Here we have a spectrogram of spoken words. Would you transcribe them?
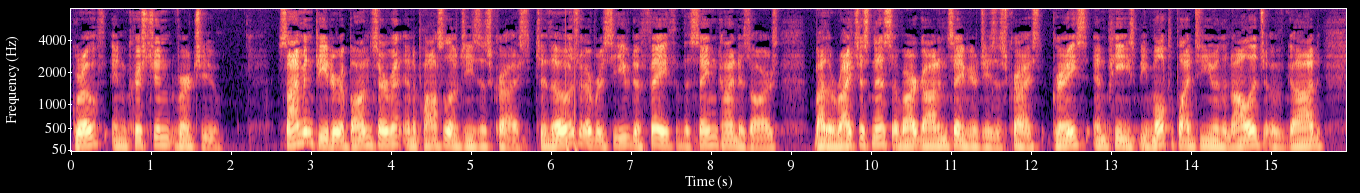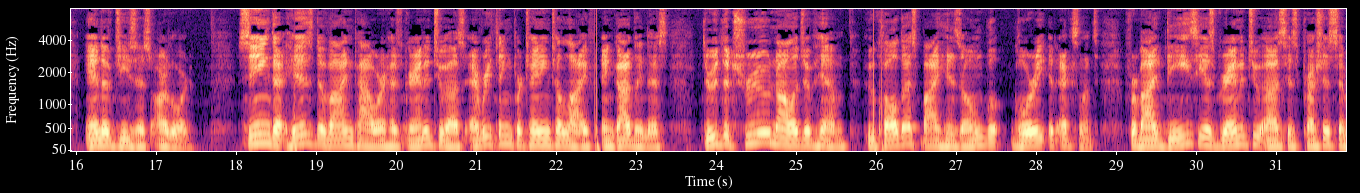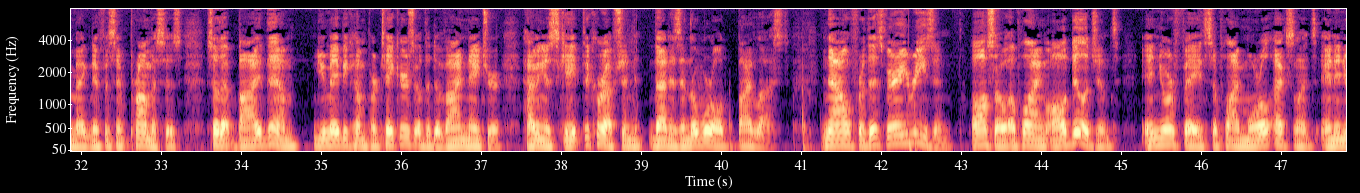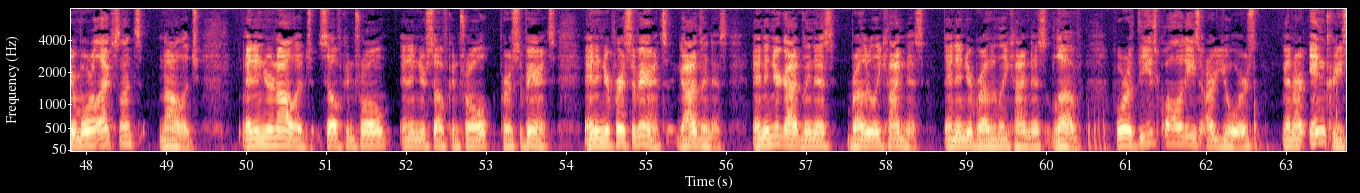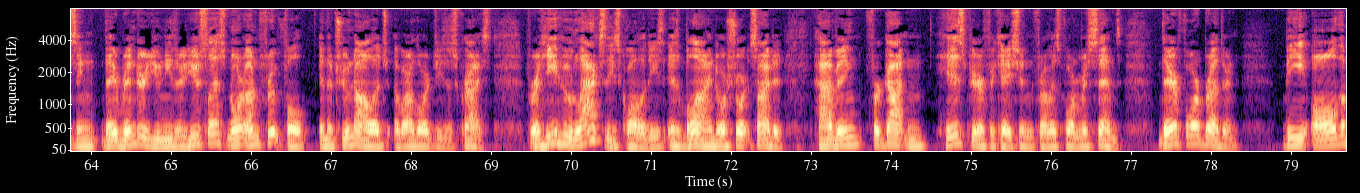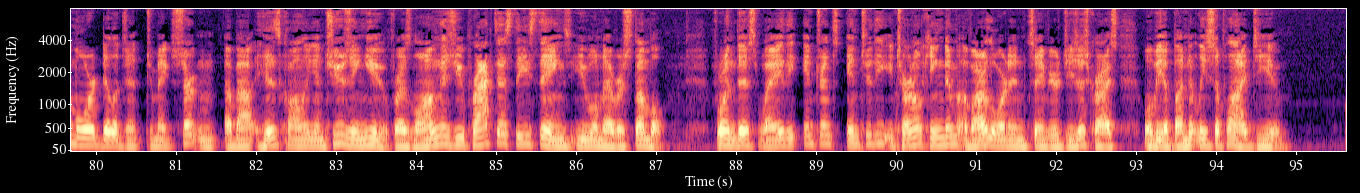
Growth in Christian Virtue. Simon Peter, a bondservant and apostle of Jesus Christ, to those who have received a faith of the same kind as ours, by the righteousness of our God and Savior Jesus Christ, grace and peace be multiplied to you in the knowledge of God and of Jesus our Lord. Seeing that his divine power has granted to us everything pertaining to life and godliness, through the true knowledge of him who called us by his own gl- glory and excellence. For by these he has granted to us his precious and magnificent promises, so that by them you may become partakers of the divine nature, having escaped the corruption that is in the world by lust. Now, for this very reason, also applying all diligence in your faith, supply moral excellence, and in your moral excellence, knowledge and in your knowledge, self control, and in your self control, perseverance, and in your perseverance, godliness, and in your godliness, brotherly kindness, and in your brotherly kindness, love. For if these qualities are yours and are increasing, they render you neither useless nor unfruitful in the true knowledge of our Lord Jesus Christ. For he who lacks these qualities is blind or short sighted, having forgotten his purification from his former sins. Therefore, brethren, be all the more diligent to make certain about his calling and choosing you. For as long as you practice these things, you will never stumble. For in this way, the entrance into the eternal kingdom of our Lord and Savior Jesus Christ will be abundantly supplied to you.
